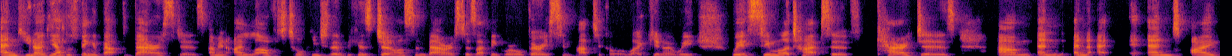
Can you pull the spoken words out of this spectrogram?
and you know the other thing about the barristers i mean i loved talking to them because journalists and barristers i think we're all very simpatico. Like you know we we're similar types of characters. Um, and and and i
